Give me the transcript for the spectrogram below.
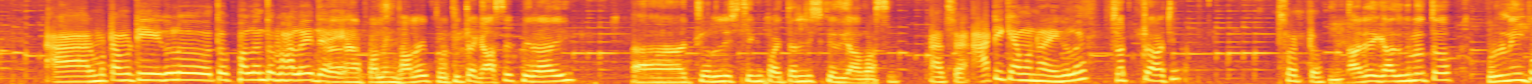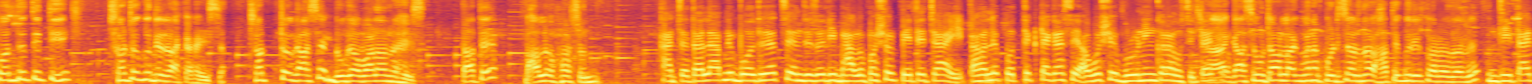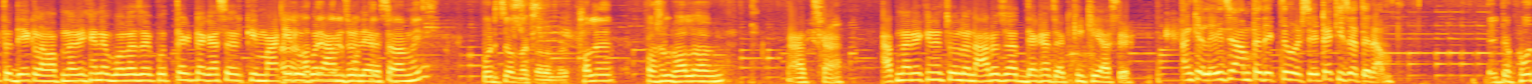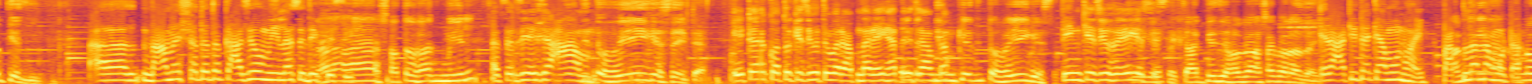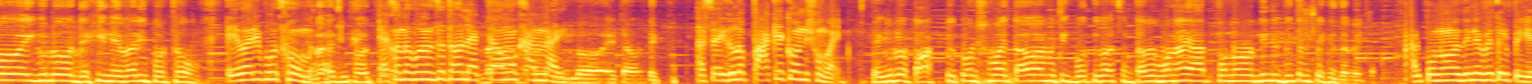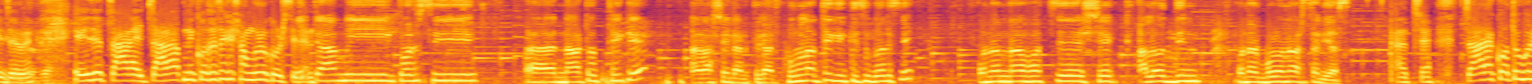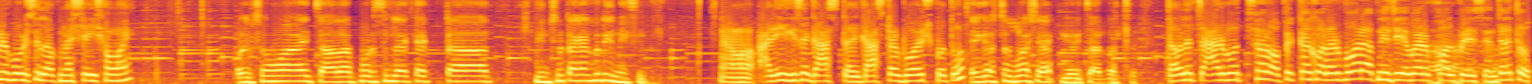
আর মোটামুটি এগুলো তো ফলন তো ভালোই দেয়। হ্যাঁ, ফলন ভালোই। প্রতিটা গাছে প্রায় চল্লিশ থেকে পঁয়তাল্লিশ কেজি আম আছে। আচ্ছা আটি কেমন হয় এগুলো? ছোট্ট আটি। ছোট্ট। আর এই গাছগুলো তো প্রুনিং পদ্ধতিতে ছোট করে রাখা হয়েছে। ছোট্ট গাছে ডুগা বাড়ানো হয়েছে। তাতে ভালো ফসল আচ্ছা তাহলে আপনি বলতে চাচ্ছেন যে যদি ভালো ফসল পেতে চাই তাহলে প্রত্যেকটা গাছে অবশ্যই ব্রুনিং করা উচিত তাই তো? গাছে উঠাও লাগবে না পরিচর্যা হাতে করে করা যাবে। জি তাই তো দেখলাম। আপনার এখানে বলা যায় প্রত্যেকটা গাছে আর কি মাটির উপরে আম চলে আসে আমি পরিচর্যা করা যাবে। ফলে ফসল ভালো হবে। আচ্ছা আপনার এখানে চলুন আরও জাত দেখা যাক কি কি আছে। আঙ্কেল এই যে আমটা দেখতে পাচ্ছি এটা কি জাতের আম? এটা ফোর কেজি। নামের সাথে তো কাজেও মিল আছে দেখতেছি। হ্যাঁ শতভাগ মিল। আচ্ছা যে এই যে আম। তো হয়েই গেছে এটা। এটা কত কেজি হতে পারে আপনার এই হাতে যে এটা আমটা? তিন কেজি তো হয়েই গেছে। তিন কেজি হয়ে হয়ে গেছে। গেছে, চার কেজি হবে আশা করা যায়। এর আটিটা কেমন হয়? পাতলা না মোটা? এইগুলো দেখিনি এবারই প্রথম। এবারই প্রথম। এখনও পর্যন্ত তাহলে একটা আমও খান নাই? এটাও দেখ। আচ্ছা এগুলো পাকে কোন সময়? এগুলো পাকবে কোন সময় তাও আমি ঠিক বলতে পারছি তবে মনে হয় আর পনেরো দিনের ভিতরে পেকে যাবে এটা। আর পনেরো দিনের ভেতর পেকে যাবে। এই যে চারাই চারা আপনি কোথা থেকে সংগ্রহ করছিলেন? এটা আমি করছি আহ, নাটোর থেকে আর রাজশাহী নাটোর থেকে। আর খুলনা থেকে কিছু করেছি। ওনার নাম হচ্ছে শেখ আলাউদ্দিন ওনার বড় নার্সারি আছে। আচ্ছা চারা কত করে পড়ছিল আপনার সেই সময়? ওই সময় চারা পড়ছিল এক একটা তিনশো টাকা করেই নিছি আর এই যে গাছটা এই গাছটার বয়স কত? এই গাছটার বয়স একই ওই চার বছর। তাহলে চার বছর অপেক্ষা করার পর আপনি যে এবার ফল পেয়েছেন তাই তো?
